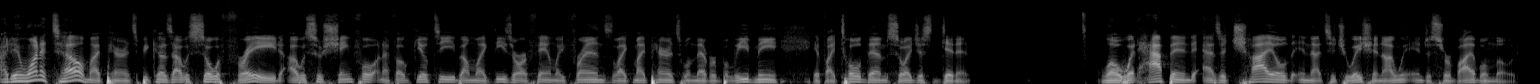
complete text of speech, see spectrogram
I didn't want to tell my parents because I was so afraid. I was so shameful and I felt guilty. But I'm like, these are our family friends. Like, my parents will never believe me if I told them. So I just didn't. well, what happened as a child in that situation, I went into survival mode,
